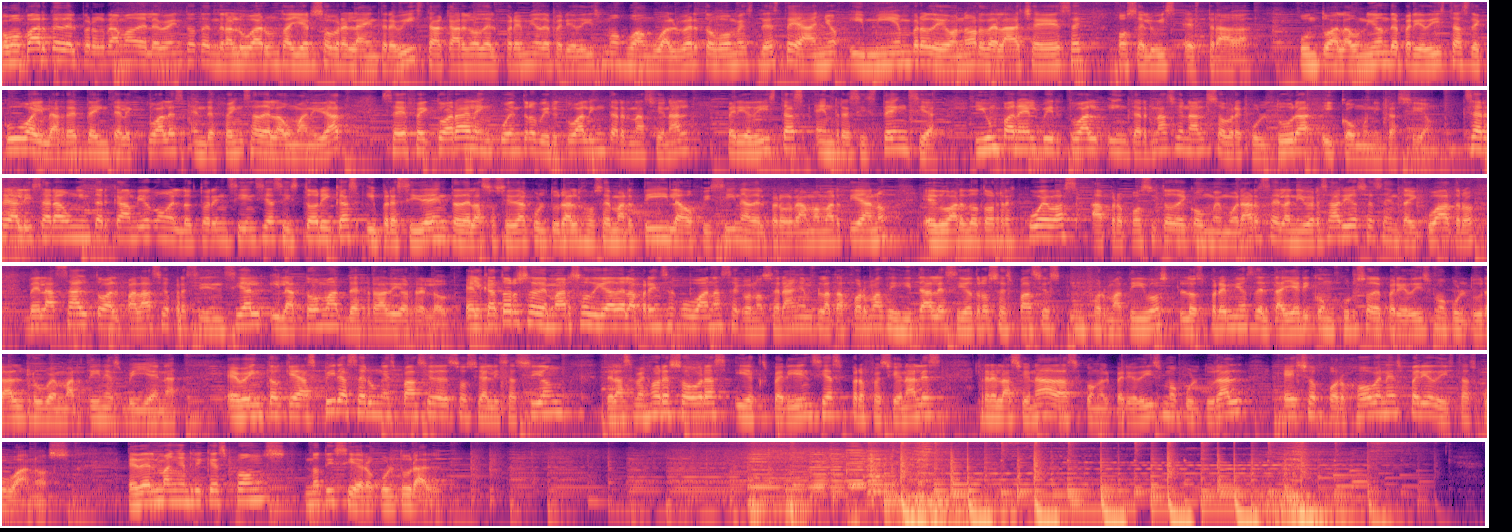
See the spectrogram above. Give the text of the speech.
Como parte del programa del evento tendrá lugar un taller sobre la entrevista a cargo del Premio de Periodismo Juan Gualberto Gómez de este año y miembro de honor de la HS José Luis Estrada. Junto a la Unión de Periodistas de Cuba y la Red de Intelectuales en Defensa de la Humanidad, se efectuará el encuentro virtual internacional Periodistas en Resistencia y un panel virtual internacional sobre cultura y comunicación. Se realizará un intercambio con el doctor en Ciencias Históricas y presidente de la Sociedad Cultural José Martí y la oficina del programa Martiano, Eduardo Torres Cuevas, a propósito de conmemorarse el aniversario 64 del asalto al Palacio Presidencial y la toma de Radio Reloj. El 14 de marzo, Día de la Prensa Cubana, se conocerán en plataformas digitales y otros espacios informativos los premios del taller y concurso de periodismo cultural Rubén Martínez Villena, evento que aspira a ser un espacio de socialización de las mejores obras y experiencias profesionales relacionadas con el periodismo cultural hecho por jóvenes periodistas cubanos. Edelman Enrique Pons, Noticiero Cultural.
